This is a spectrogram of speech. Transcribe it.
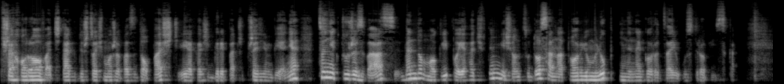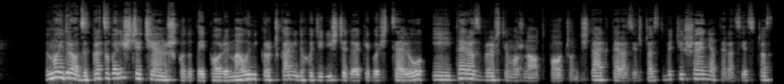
przechorować, tak, gdyż coś może Was dopaść, jakaś grypa czy przeziębienie, co niektórzy z Was będą mogli pojechać w tym miesiącu do sanatorium lub innego rodzaju uzdrowiska. Moi drodzy, pracowaliście ciężko do tej pory, małymi kroczkami dochodziliście do jakiegoś celu i teraz wreszcie można odpocząć. Tak, teraz jest czas wyciszenia, teraz jest czas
